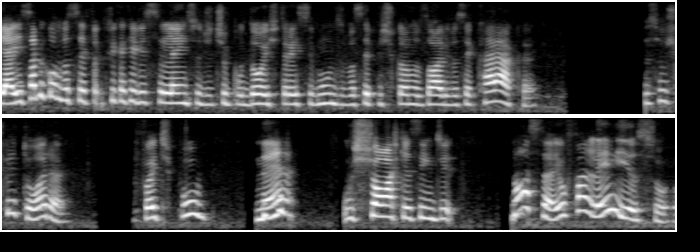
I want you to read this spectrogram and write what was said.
E aí, sabe quando você fica aquele silêncio de tipo dois, três segundos, você piscando os olhos, você, caraca, eu sou escritora. Foi tipo, né? o choque assim de, nossa, eu falei isso.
